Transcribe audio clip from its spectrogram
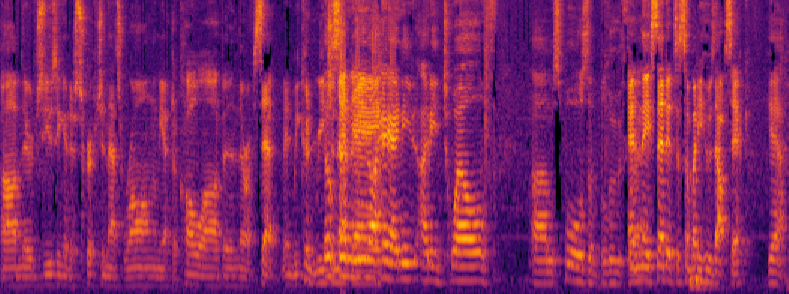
Um, they're just using a description that's wrong, and we have to call up, and then they're upset, and we couldn't reach They'll them send an email. Hey, I need I need twelve um, spools of blue thread. and they send it to somebody who's out sick. yeah.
